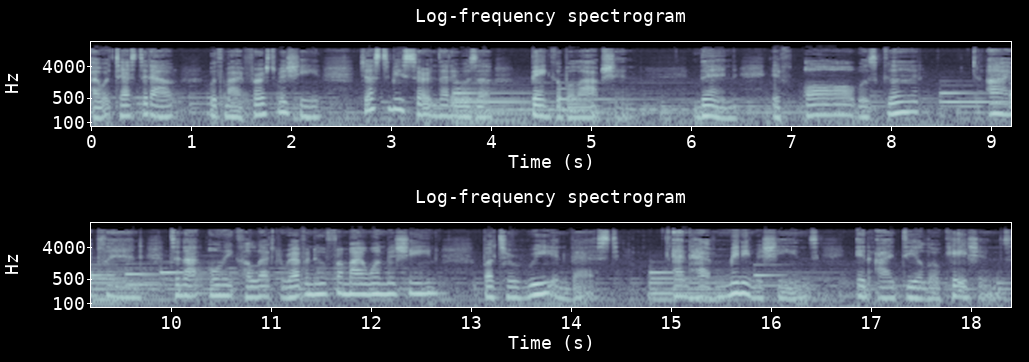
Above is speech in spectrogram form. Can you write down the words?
I would test it out with my first machine just to be certain that it was a bankable option. Then, if all was good, I planned to not only collect revenue from my one machine, but to reinvest and have many machines in ideal locations.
